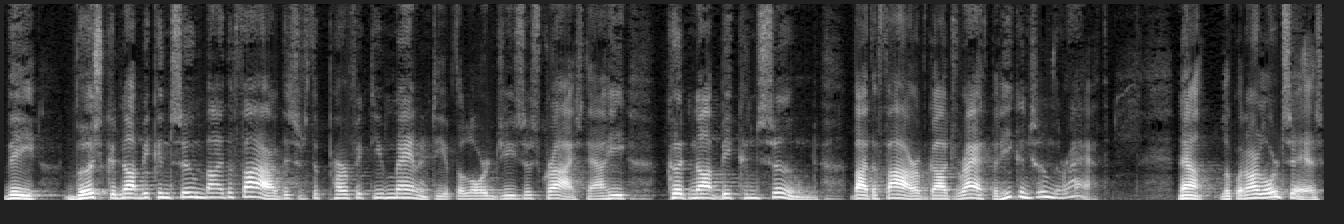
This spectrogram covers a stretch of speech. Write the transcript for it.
The bush could not be consumed by the fire. This is the perfect humanity of the Lord Jesus Christ, how he could not be consumed by the fire of God's wrath, but he consumed the wrath. Now, look what our Lord says.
